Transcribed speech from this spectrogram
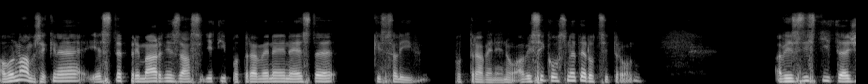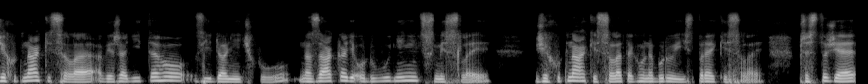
a on vám řekne, jeste primárně zásaditý potraviny, nejeste kyselý potraviny. No a vy si kousnete do citronu. a vy zjistíte, že chutná kyselé a vyřadíte ho z jídelníčku na základě odůvodnění smysly, že chutná kyselé, tak ho nebudu jíst, protože je kyselé. Přestože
